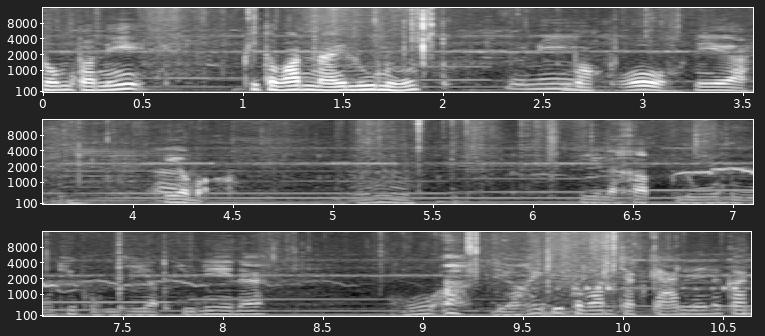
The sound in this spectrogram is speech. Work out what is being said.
ชมตอนนี้พี่ตะวันไหนรู้หนูดูนี่บอกโอ้นี่อะนี่ก็บอกอืมนี่แหละครับรูหนูที่ผมเหยียบอยู่นี่นะโอ้อะเดี๋ยวให้พี่ตะวันจัดการเลยแล้วกัน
